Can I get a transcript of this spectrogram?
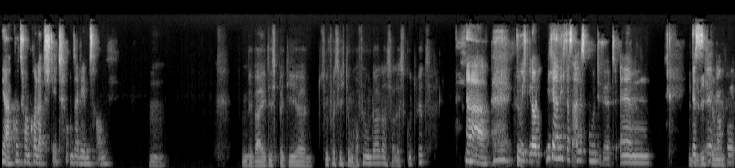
ja, kurz vorm Kollaps steht, unser Lebensraum. Hm. Inwieweit ist bei dir Zuversicht und Hoffnung da, dass alles gut wird? Ja, du, ich glaube sicher nicht, dass alles gut wird. Ähm, in das, die äh, Richtung, äh,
